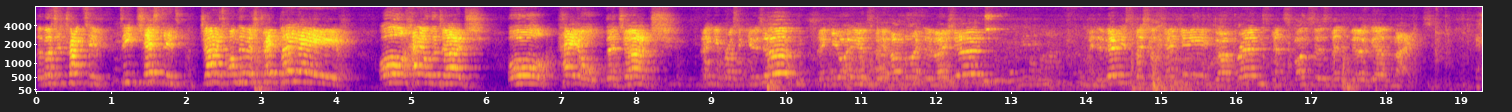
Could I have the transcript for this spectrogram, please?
the most attractive, deep-chested Judge Omnibus Dread Bailey. All hail the judge. All hail the judge. Thank you, prosecutor. Thank you, audience, for your humble acclamation. And a very special thank you to our friends and sponsors at Burger Mate.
